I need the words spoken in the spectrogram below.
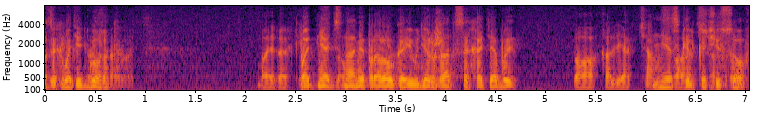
захватить город. Поднять знамя пророка и удержаться хотя бы несколько часов.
